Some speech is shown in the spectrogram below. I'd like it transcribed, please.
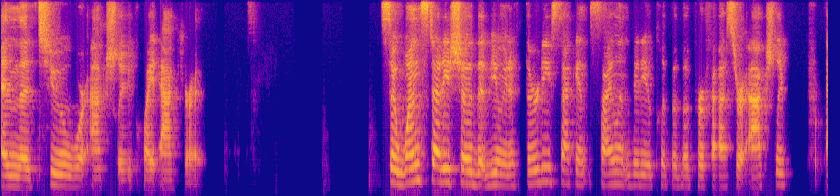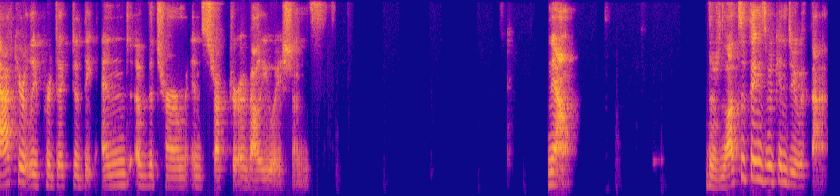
And the two were actually quite accurate. So one study showed that viewing a 30 second silent video clip of a professor actually accurately predicted the end of the term instructor evaluations. Now, there's lots of things we can do with that.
